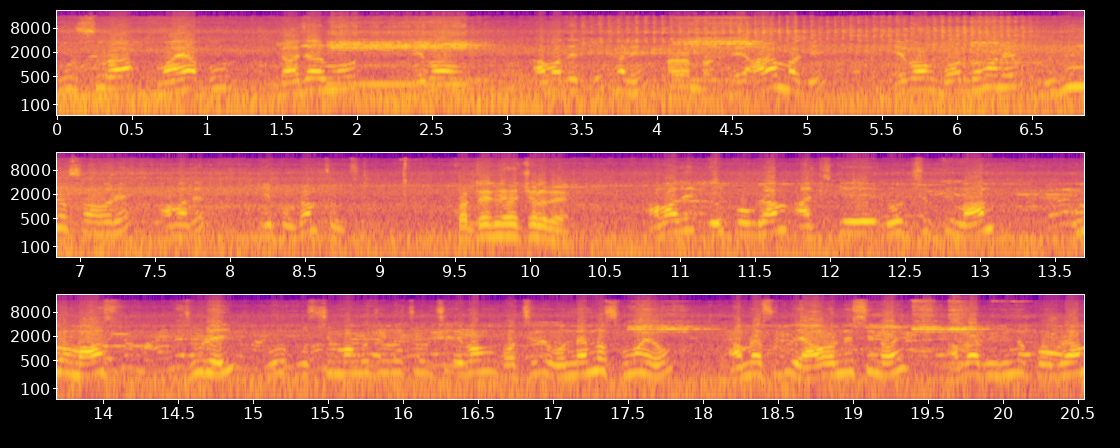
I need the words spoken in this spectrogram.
পুরসুরা মায়াপুর গাজারমোড় এবং আমাদের এখানে আরামবাগ। এই আরামবাগে এবং বর্ধমানের বিভিন্ন শহরে আমাদের এই প্রোগ্রাম চলছে। কতদিন ধরে চলবে? আমাদের এই প্রোগ্রাম আজকে রোড সেফটি মান্থ পুরো মাস জুড়েই পুরো পশ্চিমবঙ্গ জুড়ে চলছে এবং বছরের অন্যান্য সময়েও আমরা শুধু অ্যাওয়ারনেসই নয় আমরা বিভিন্ন প্রোগ্রাম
